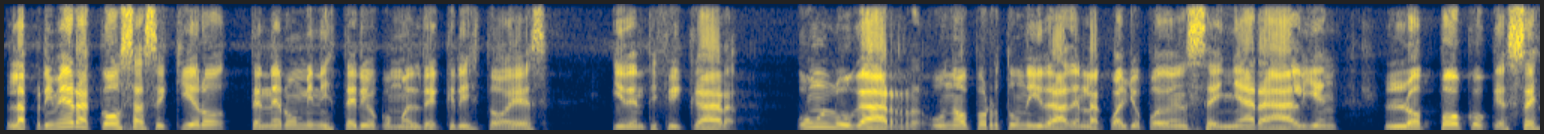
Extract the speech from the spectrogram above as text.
la primera cosa si quiero tener un ministerio como el de Cristo es identificar un lugar, una oportunidad en la cual yo puedo enseñar a alguien lo poco que sé.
